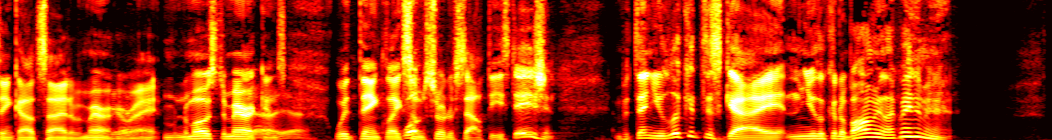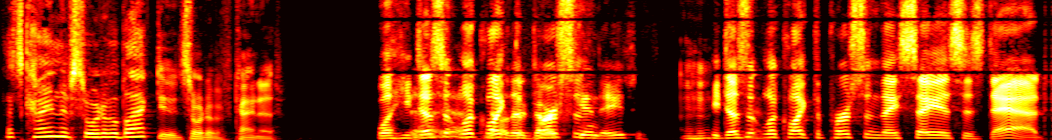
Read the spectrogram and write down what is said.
think outside of America, Yeah. right? Most Americans yeah. would think like Well- some sort of Southeast Asian, but then you look at this guy and you look at Obama, you're like, wait a minute, that's kind of sort of a black dude, sort of, kind of. Well, he Yeah, doesn't yeah. look like they're the person. dark-skinned Asians. Mm-hmm. He doesn't look like the person they say is his dad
